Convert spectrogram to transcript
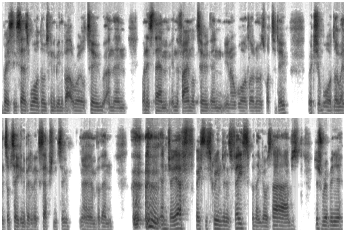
Basically says Wardlow's going to be in the Battle Royal too, and then when it's them in the final two, then you know Wardlow knows what to do, which Wardlow ends up taking a bit of exception to. Um, but then MJF basically screams in his face, but then goes, "Ah, I'm just just ribbing you,"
